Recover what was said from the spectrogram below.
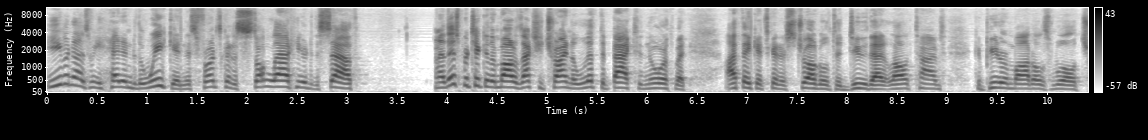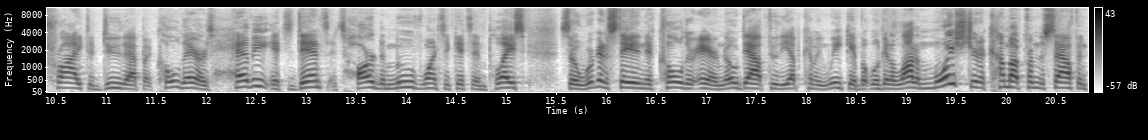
even as we head into the weekend. This front's going to stall out here to the south now this particular model is actually trying to lift it back to the north, but I think it's going to struggle to do that. A lot of times computer models will try to do that, but cold air is heavy, it's dense, it's hard to move once it gets in place. So we're going to stay in the colder air, no doubt through the upcoming weekend, but we'll get a lot of moisture to come up from the south and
